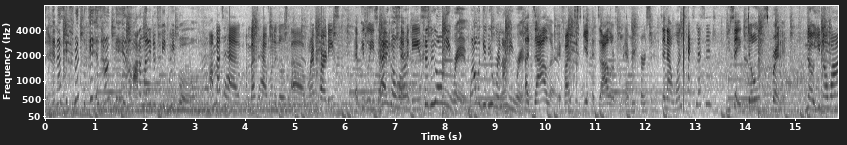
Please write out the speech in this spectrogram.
Yes, and that's expensive. It is It is a lot of money to feed people. I'm about to have I'm about to have one of those uh, rent parties that people used to have in the 70s. Because we all need rent. Why am gonna give you rent? I need rent. a dollar. If I just get a dollar from every person, send out one text message. You say don't spread it. no, you know why?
